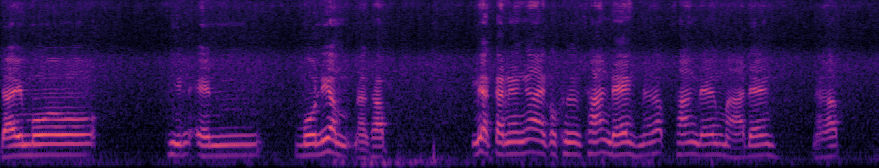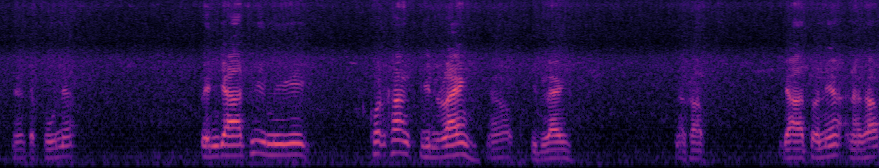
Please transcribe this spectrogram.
ไดโม ทินเอ็นโมเนียมนะครับ เรียกกันง่าย ๆ ก็คือช้างแดงนะครับช้างแดงหมาแดงนะครับในตระกูลเนี้ยเป็นยาที่มีค่อนข้างกลิ่นแรงนะครับกลิ่นแรงนะครับ ยาตัวเนี้ยนะครับ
